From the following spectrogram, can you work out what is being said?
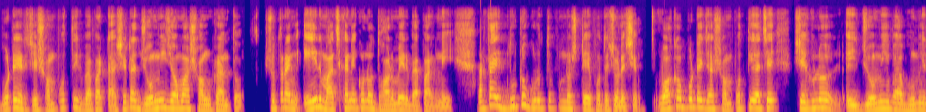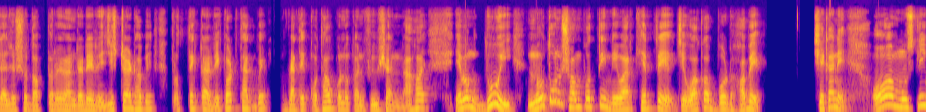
বোর্ডের যে সম্পত্তির ব্যাপারটা সেটা জমি-জমা সংক্রান্ত। সুতরাং এর মাঝখানে কোনো ধর্মের ব্যাপার নেই। আর তাই দুটো গুরুত্বপূর্ণ স্টেপ হতে চলেছে। ওয়াকফ বোর্ডে যা সম্পত্তি আছে সেগুলো এই জমি বা ভূমি রাজস্ব দপ্তরের আন্ডারে রেজিস্টার্ড হবে। প্রত্যেকটা রেকর্ড থাকবে যাতে কোথাও কোনো কনফিউশন না হয় এবং দুই, নতুন সম্পত্তি নেওয়ার ক্ষেত্রে যে ওয়াকফ বোর্ড হবে সেখানে অমুসলিম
